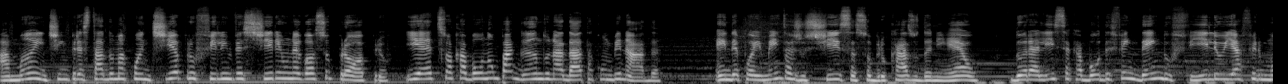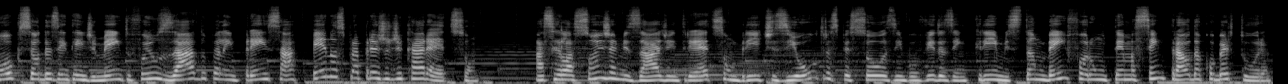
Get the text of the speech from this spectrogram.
A mãe tinha emprestado uma quantia para o filho investir em um negócio próprio e Edson acabou não pagando na data combinada. Em depoimento à justiça sobre o caso Daniel, Doralice acabou defendendo o filho e afirmou que seu desentendimento foi usado pela imprensa apenas para prejudicar Edson. As relações de amizade entre Edson Brites e outras pessoas envolvidas em crimes também foram um tema central da cobertura.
